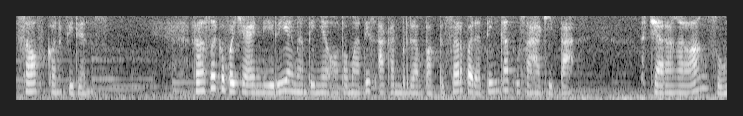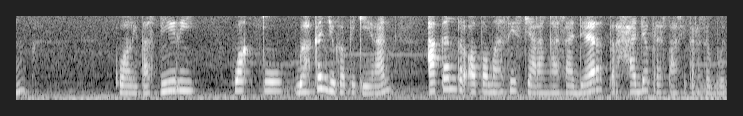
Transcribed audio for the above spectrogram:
self-confidence. Rasa kepercayaan diri yang nantinya otomatis akan berdampak besar pada tingkat usaha kita. Secara nggak langsung, kualitas diri, waktu, bahkan juga pikiran akan terotomasi secara nggak sadar terhadap prestasi tersebut.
